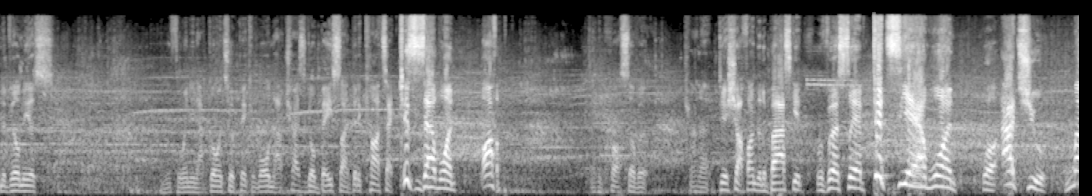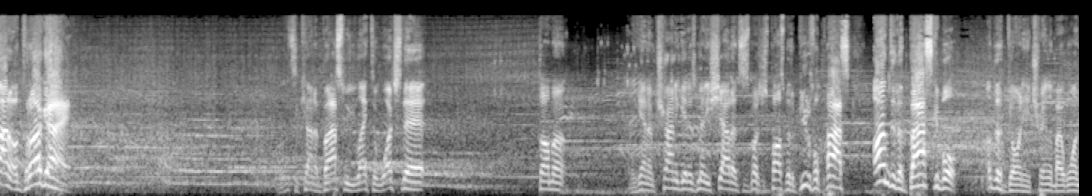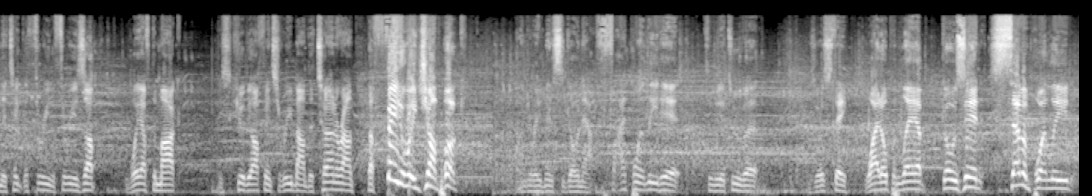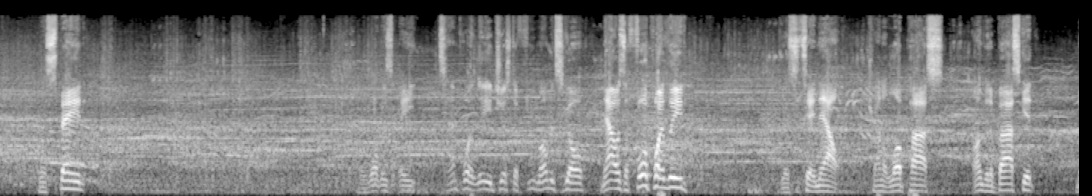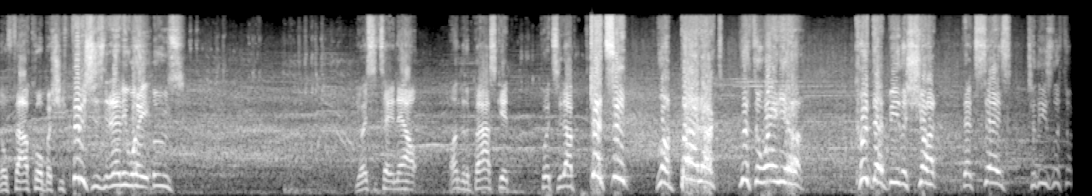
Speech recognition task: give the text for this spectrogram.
to Vilnius. Lithuania now going to a pick and roll now. Tries to go baseline. Bit of contact. Kisses that one off. Double crossover. Trying to dish off under the basket. Reverse slam. Gets the yeah, one. Well, at you. Mano Dragaj. Well, that's the kind of basketball you like to watch there. Summer. Again, I'm trying to get as many shoutouts as much as possible. A beautiful pass under the basketball. Under the going here, trailing by one. They take the three. The three is up. Way off the mark. They secure the offensive rebound, the turnaround, the fadeaway jump hook. Under eight minutes to go now. Five point lead here to Lietuva. He's stay wide open layup goes in. Seven point lead for Spain. What was a 10 point lead just a few moments ago. Now is a four point lead. Yosite now trying to love pass under the basket. No foul call, but she finishes it anyway. Lose. Yosite now under the basket, puts it up, gets it! Labanakt, Lithuania! Could that be the shot that says to these Lithuanians?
